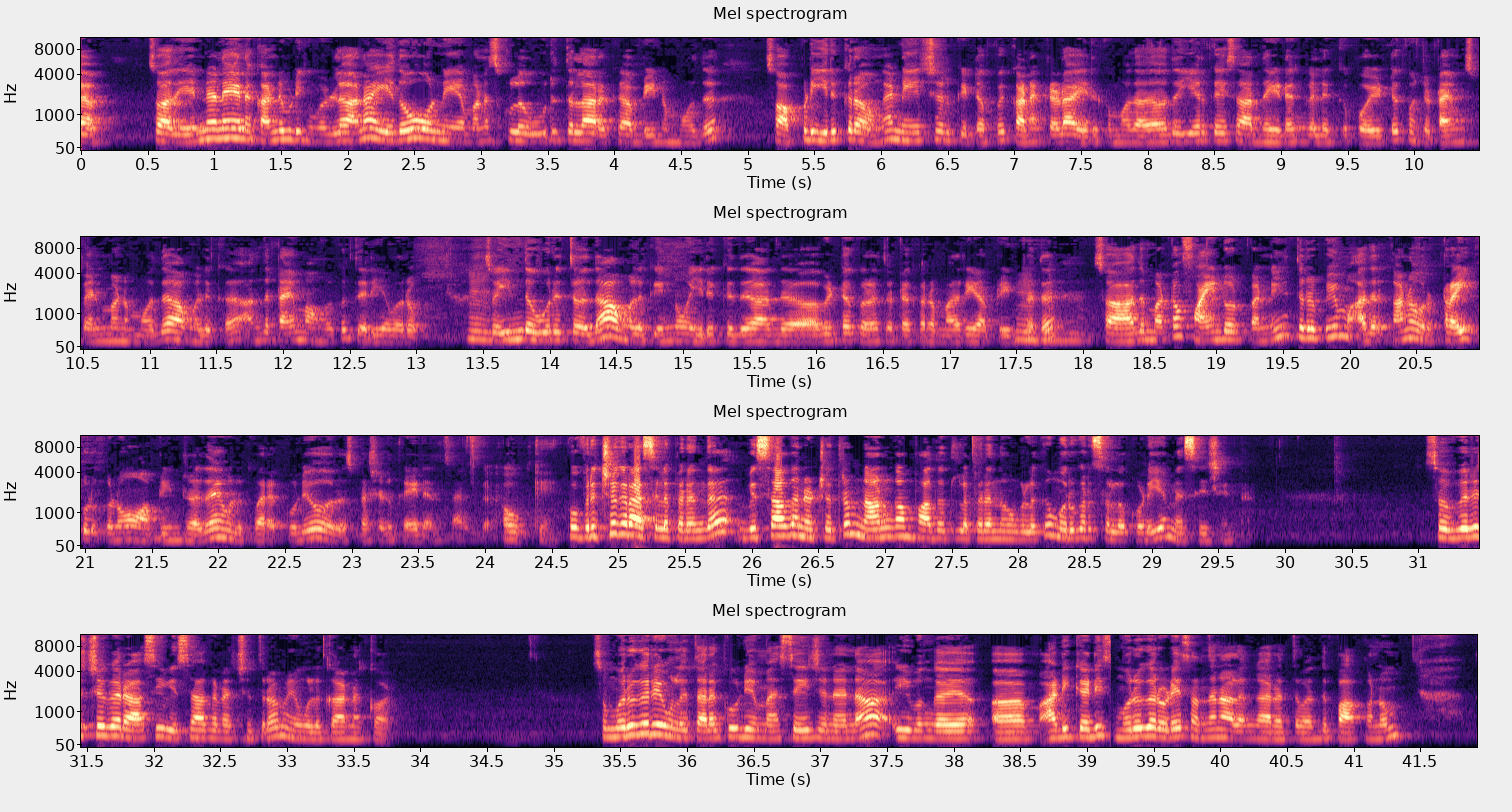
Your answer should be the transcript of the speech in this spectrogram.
ஸோ அது என்னன்னே எனக்கு கண்டுபிடிக்க முடியல. ஆனால் ஏதோ ஒன்று என் மனசுக்குள்ளே உறுத்தலாக இருக்குது அப்படின்னும் போது ஸோ அப்படி இருக்கிறவங்க நேச்சர் கிட்ட போய் கனெக்டடாக இருக்கும்போது அதாவது இயற்கை சார்ந்த இடங்களுக்கு போயிட்டு கொஞ்சம் டைம் ஸ்பெண்ட் பண்ணும்போது அவங்களுக்கு அந்த டைம் அவங்களுக்கு தெரிய வரும். ஸோ இந்த உறுத்தல் தான் அவங்களுக்கு இன்னும் இருக்குது அந்த விட்டக்குறை தொட்டக்குறை மாதிரி அப்படின்றது. ஸோ அது மட்டும் ஃபைண்ட் அவுட் பண்ணி திருப்பியும் அதற்கான ஒரு ட்ரை கொடுக்கணும் அப்படின்றத இவங்களுக்கு வரக்கூடிய ஒரு ஸ்பெஷல் கைடன்ஸாக இருக்குது ஓகே இப்போ விருச்சிக ராசியில பிறந்த விசாக நட்சத்திரம் நான்காம் பாதத்துல பிறந்தவங்களுக்கு முருகர் சொல்லக்கூடிய மெசேஜ் என்ன? ஸோ விருச்சிக ராசி விசாக நட்சத்திரம் இவங்களுக்கான கார்டு ஸோ முருகர் இவங்களுக்கு தரக்கூடிய மெசேஜ் என்னென்னா இவங்க அடிக்கடி முருகருடைய சந்தன அலங்காரத்தை வந்து பார்க்கணும்.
